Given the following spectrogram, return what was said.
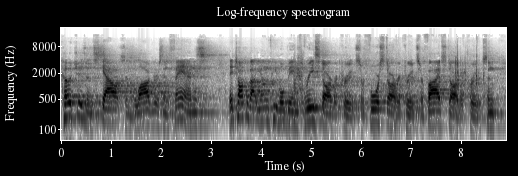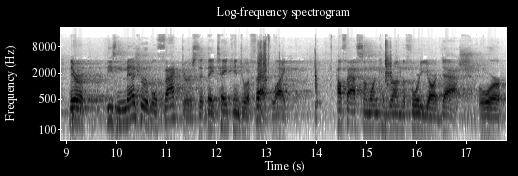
coaches and scouts and bloggers and fans they talk about young people being three star recruits or four star recruits or five star recruits. And there are these measurable factors that they take into effect, like how fast someone can run the 40 yard dash, or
